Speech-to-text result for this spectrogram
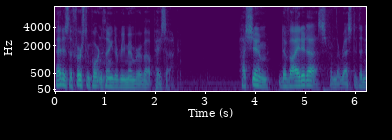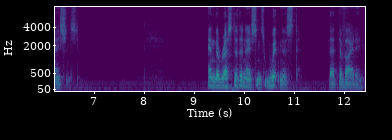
That is the first important thing to remember about Pesach. Hashem divided us from the rest of the nations. And the rest of the nations witnessed that dividing,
